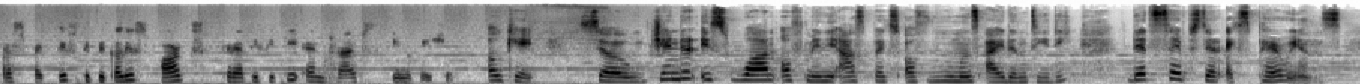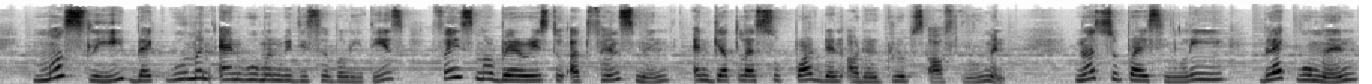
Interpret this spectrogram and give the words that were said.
perspectives typically sparks creativity and drives innovation. Okay, so gender is one of many aspects of women's identity that shapes their experience. Mostly, black women and women with disabilities face more barriers to advancement and get less support than other groups of women. Not surprisingly, black women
